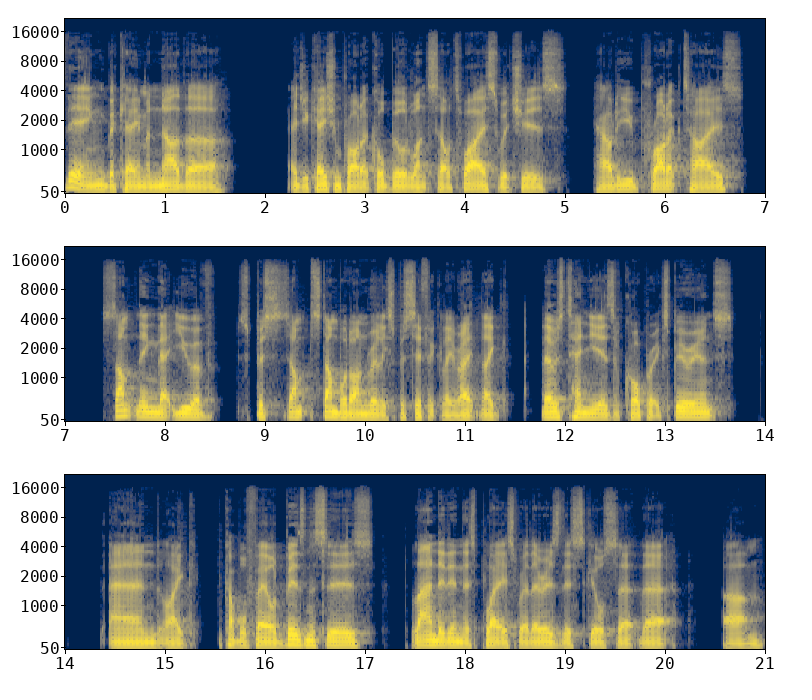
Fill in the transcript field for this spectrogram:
thing became another education product called Build Once, Sell Twice, which is how do you productize something that you have spe- stumbled on really specifically, right? Like those 10 years of corporate experience and like a couple failed businesses landed in this place where there is this skill set that um,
